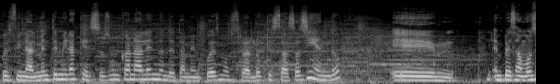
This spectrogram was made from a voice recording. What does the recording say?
pues finalmente mira que esto es un canal en donde también puedes mostrar lo que estás haciendo. Eh, empezamos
